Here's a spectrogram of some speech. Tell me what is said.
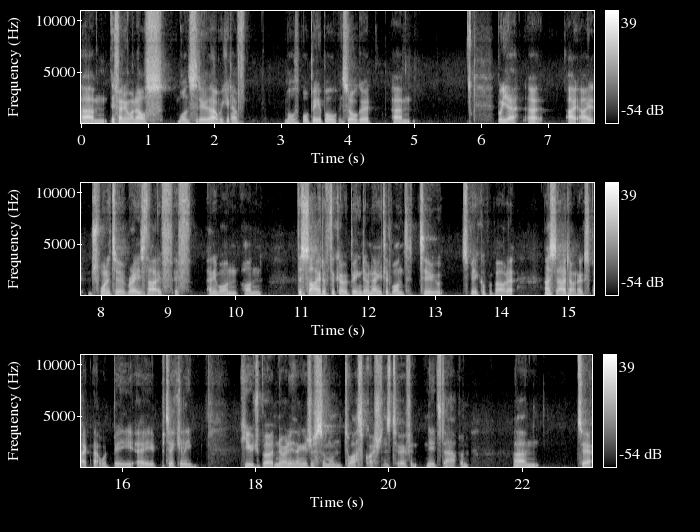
Um, if anyone else wants to do that, we could have multiple people. It's all good. Um, but yeah, uh, I, I, just wanted to raise that if, if anyone on the side of the code being donated wanted to speak up about it. I said I don't expect that would be a particularly huge burden or anything. It's just someone to ask questions to if it needs to happen. Um, so yeah,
